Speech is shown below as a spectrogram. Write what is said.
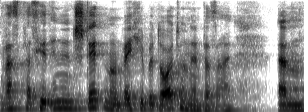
was passiert in den Städten und welche Bedeutung nimmt das ein? Ähm,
